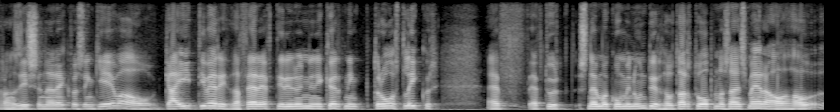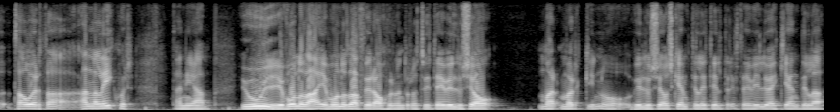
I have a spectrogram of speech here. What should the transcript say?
transition er eitthvað sem gefa og gæti verið, það fer eftir í rauninni hvernig dróðast leikur. Ef, ef þú ert snemma komin undir þá þú að opna sæðins meira og þá, þá er það annar leikur þannig að, jú, ég vona það ég vona það fyrir áhverjum að þeir vilju sjá mar mörkin og vilju sjá skemmtileg tildrift, þeir vilju ekki endilega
